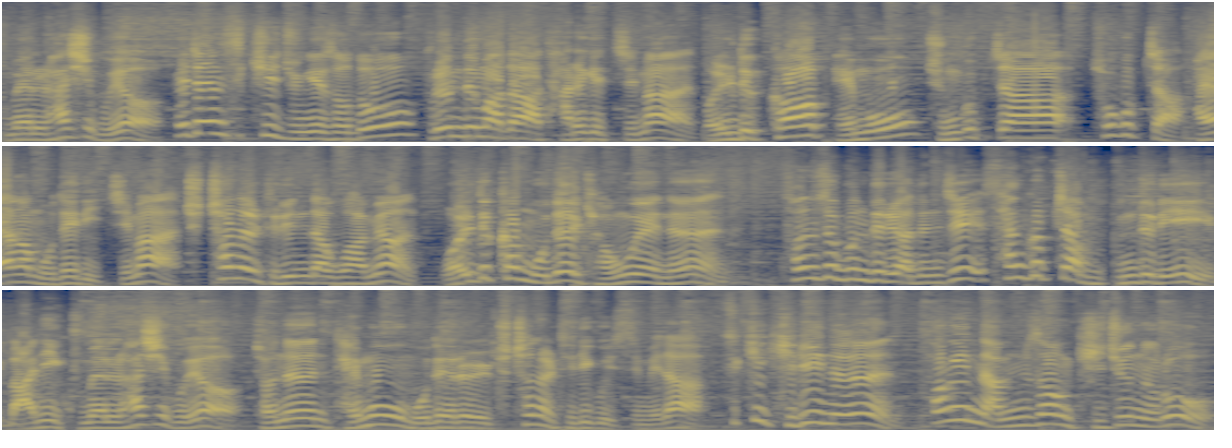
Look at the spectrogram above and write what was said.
구매를 하시고요. 회전 스키 중에서도 브랜드마다 다르겠지만 월드컵, 데모, 중급자, 초급자 다양한 모델이 있지만 추천을 드린다고 하면 월드컵 모델 경우에는 선수분들이라든지 상급자 분들이 많이 구매를 하시고요. 저는 데모 모델을 추천을 드리고 있습니다. 스키 길이는 성인 남성 기준으로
